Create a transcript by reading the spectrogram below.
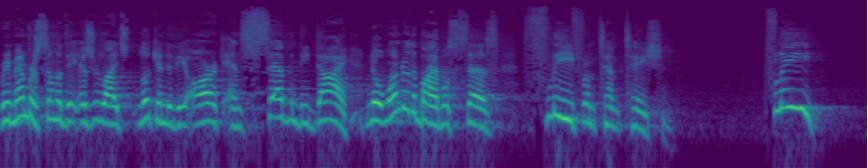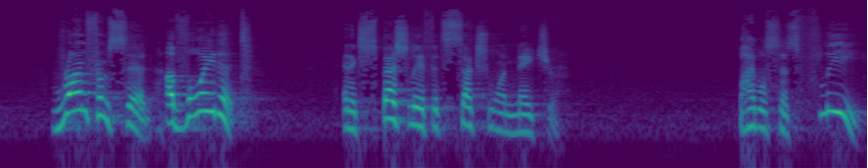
Remember, some of the Israelites look into the ark and 70 die. No wonder the Bible says, flee from temptation. Flee. Run from sin. Avoid it. And especially if it's sexual in nature. Bible says, flee.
